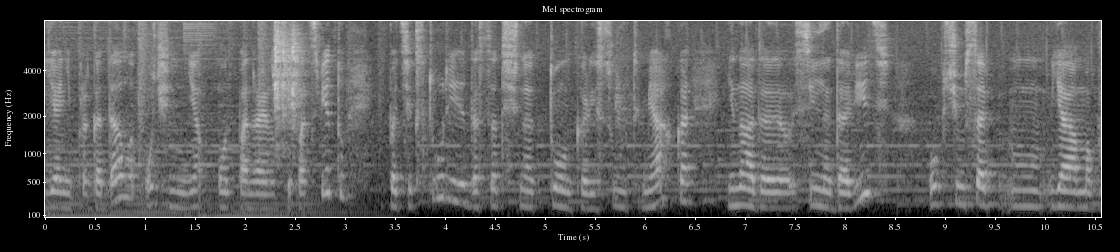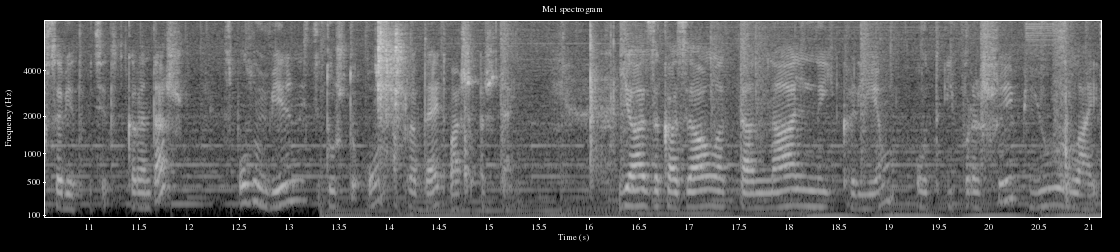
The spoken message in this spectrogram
я не прогадала, очень мне он понравился по цвету по текстуре достаточно тонко рисует, мягко, не надо сильно давить. В общем, я могу советовать этот карандаш с полной уверенностью, то, что он оправдает ваши ожидания. Я заказала тональный крем от Ifrache Pure Light.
